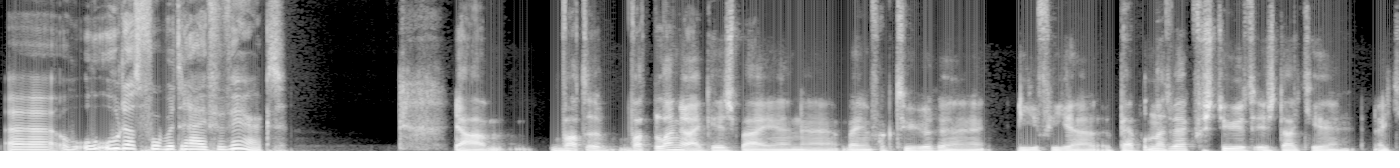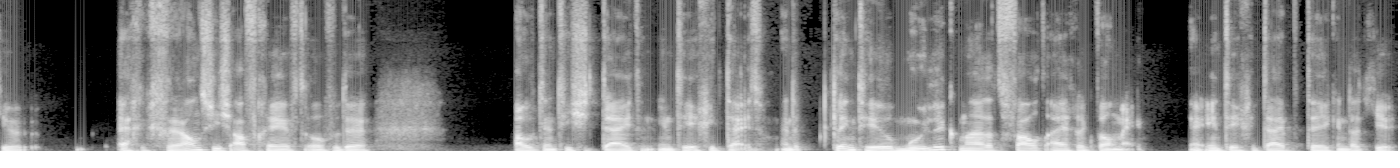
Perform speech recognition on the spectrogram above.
uh, hoe, hoe dat voor bedrijven werkt? Ja, wat, wat belangrijk is bij een, uh, bij een factuur die je via het Peppel-netwerk verstuurt, is dat je, dat je eigenlijk garanties afgeeft over de authenticiteit en integriteit. En dat klinkt heel moeilijk, maar dat valt eigenlijk wel mee. Integriteit betekent dat je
